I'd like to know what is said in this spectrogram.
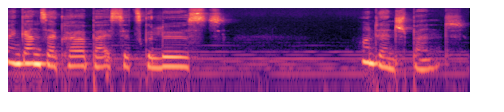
Dein ganzer Körper ist jetzt gelöst und entspannt.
